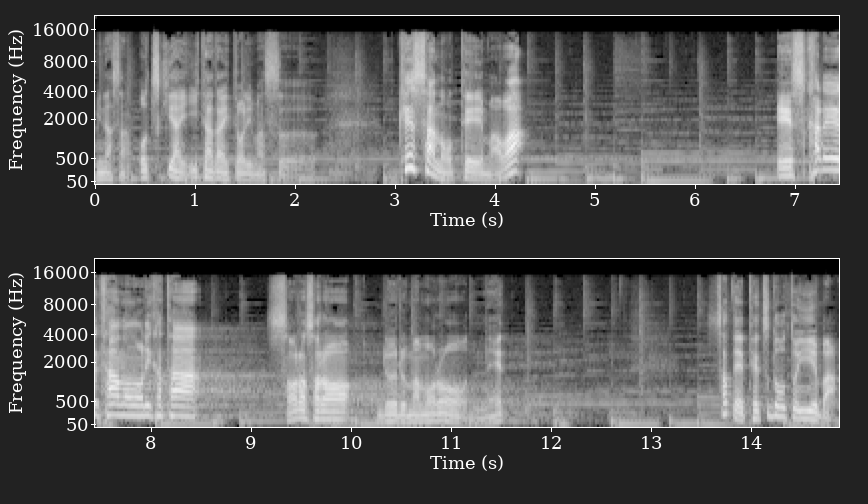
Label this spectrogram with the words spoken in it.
皆さんお付き合いいただいております。今朝のテーマはエスカレーターの乗り方。そろそろルール守ろうね。さて鉄道といえば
